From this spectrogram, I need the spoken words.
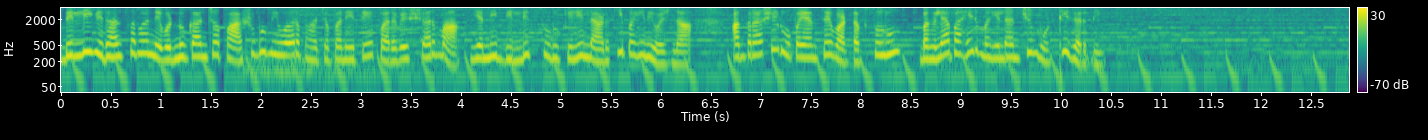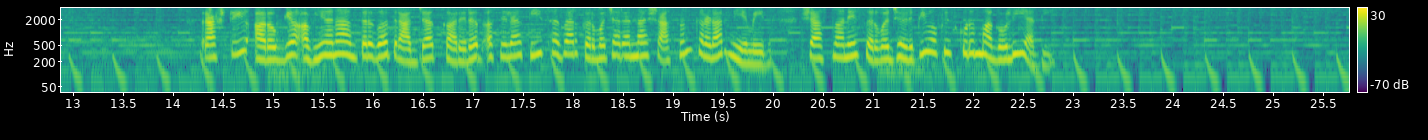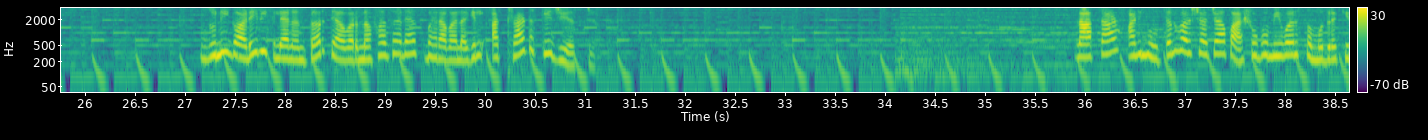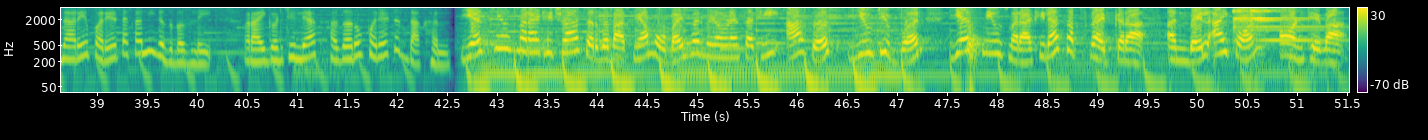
दिल्ली विधानसभा निवडणुकांच्या पार्श्वभूमीवर भाजप नेते परवेश शर्मा यांनी दिल्लीत सुरू केली लाडकी बहीण योजना. अकराशे रुपयांचे वाटप सुरू बंगल्याबाहेर महिलांची मोठी गर्दी. राष्ट्रीय आरोग्य अभियानाअंतर्गत राज्यात कार्यरत असलेल्या तीस हजार कर्मचाऱ्यांना शासन करणार नियमित. शासनाने सर्व झेडपी ऑफिसकडून मागवली यादी. जुनी गाडी विकल्यानंतर त्यावर नफा झाल्यास भरावा लागेल अठरा टक्के जीएसटी नाताळ आणि नूतन वर्षाच्या पार्श्वभूमीवर समुद्रकिनारे पर्यटकांनी गजबजले. रायगड जिल्ह्यात हजारो पर्यटक दाखल. येस न्यूज मराठीच्या सर्व बातम्या मोबाईलवर मिळवण्यासाठी आजच यूट्यूबवर येस न्यूज मराठीला सबस्क्राईब करा. अनबेल आयकॉन ऑन ठेवा.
